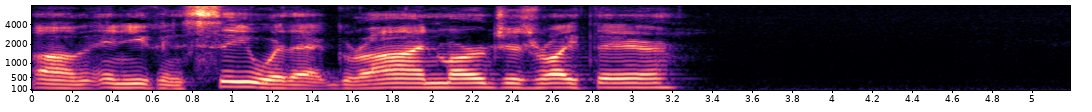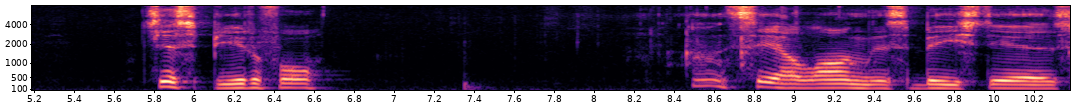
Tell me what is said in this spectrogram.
Um, and you can see where that grind merges right there. Just beautiful. Let's see how long this beast is.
